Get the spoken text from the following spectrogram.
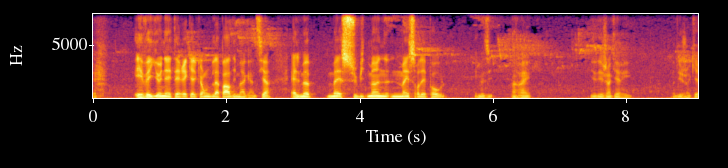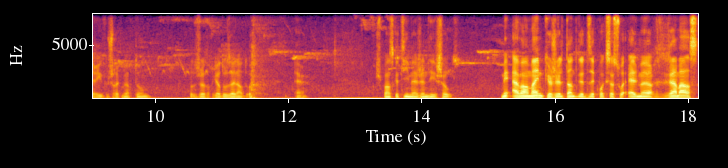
éveiller un intérêt quelconque de la part d'Imagantia, elle me met subitement une main sur l'épaule. Il me dit Arrête. Il y a des gens qui arrivent. Il y a des gens qui arrivent. Je me retourne. Je regarde aux alentours. Euh, je pense que tu imagines des choses. Mais avant même que j'ai le temps de dire quoi que ce soit, elle me ramasse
